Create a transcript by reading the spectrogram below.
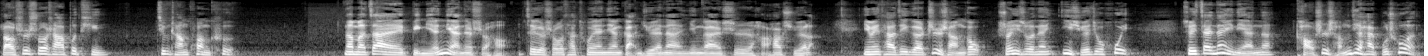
老师说啥不听，经常旷课。那么在丙寅年的时候，这个时候他突然间感觉呢，应该是好好学了，因为他这个智商够，所以说呢一学就会，所以在那一年呢考试成绩还不错的。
